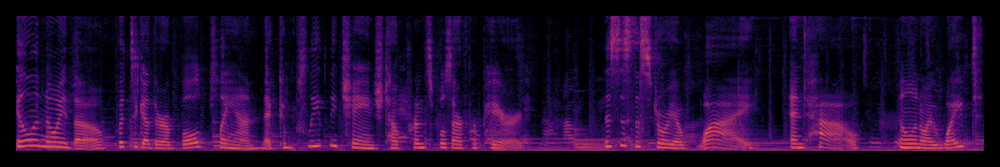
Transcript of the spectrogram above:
Illinois, though, put together a bold plan that completely changed how principals are prepared. This is the story of why and how Illinois wiped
